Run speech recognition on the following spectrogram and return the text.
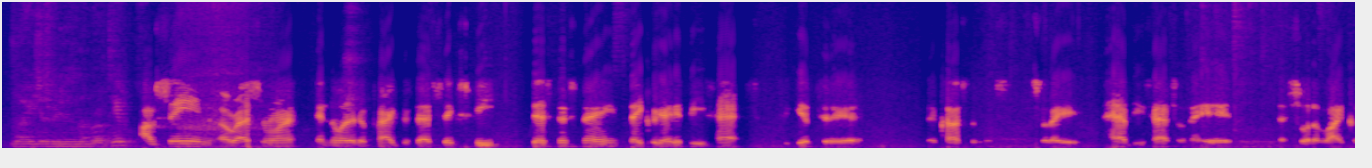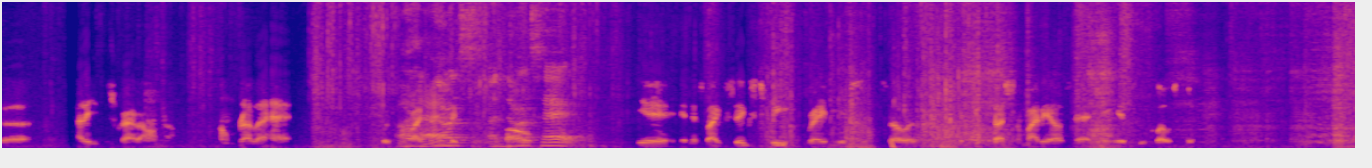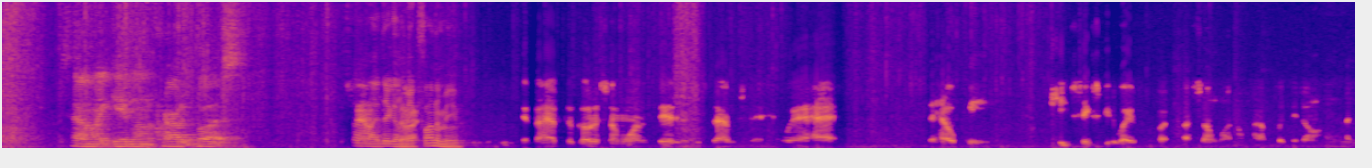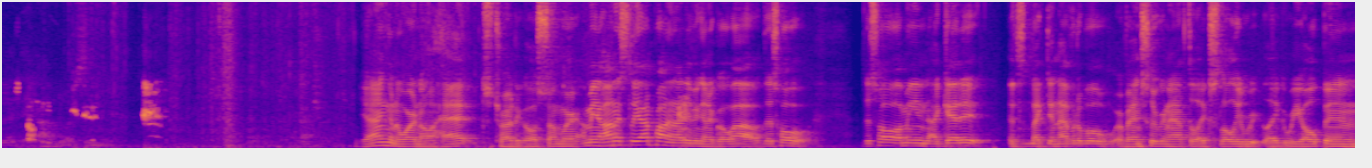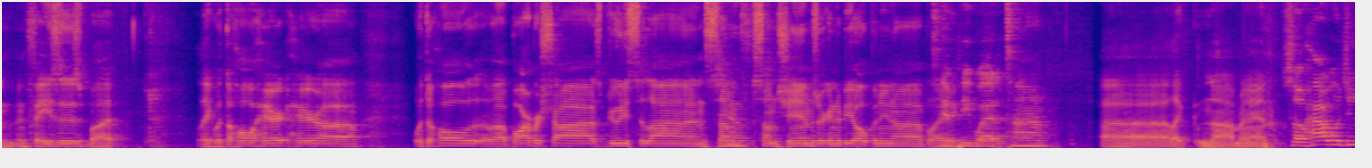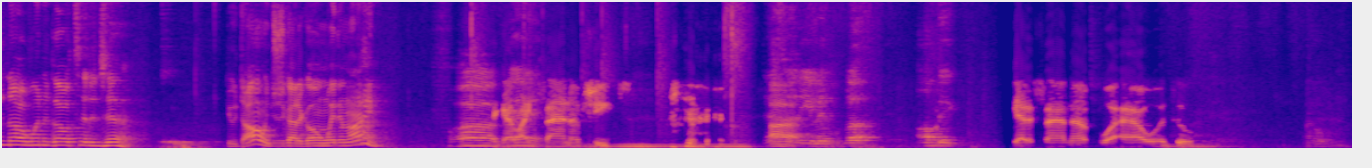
No, you just reduce the number of tables. I've seen a restaurant in order to practice that six feet distance thing, they created these hats to give to their their customers. So they have these hats on their head that's sort of like a how do you describe it? I don't know. Umbrella hat. With A like hat? a dunks hat. Yeah, and it's like six feet radius. So if, if you touch somebody else that then you're too close to. Sound like getting on a crowded bus. Sound like they're gonna make fun of me. If I have to go to someone's business establishment and wear a hat to help me keep six feet away from uh, someone, I'm not putting it on. I just don't need to be there. Yeah, I ain't gonna wear no hat to try to go somewhere. I mean, honestly, I'm probably not even gonna go out. This whole, this whole. I mean, I get it. It's like the inevitable. Eventually, we're gonna have to like slowly re- like reopen in phases. But like with the whole hair hair, uh, with the whole uh, barbershops, beauty salons, some Yeah. some gyms are gonna be opening up. Like Ten people at a time. uh, like nah, man. So how would you know when to go to the gym? You don't. You just gotta go and wait in line. Fuck. They got like sign up sheets. That's Uh, not even, but I'll be. You got to sign up for an hour or two.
